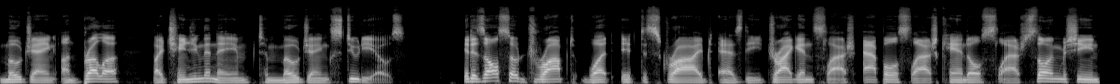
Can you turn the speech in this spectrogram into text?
Mojang umbrella by changing the name to Mojang Studios. It has also dropped what it described as the dragon slash apple slash candle slash sewing machine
